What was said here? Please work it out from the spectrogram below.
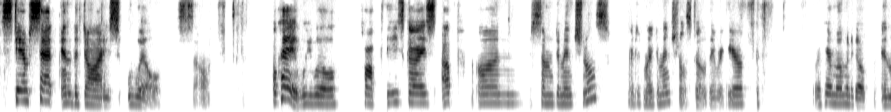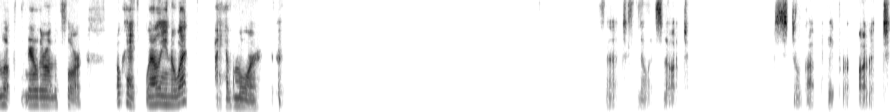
stamp set and the dies will. So, okay, we will pop these guys up on some dimensionals. Where did my dimensionals go? They were here. We're here a moment ago. And look, now they're on the floor. Okay, well, you know what? I have more. Is that? No, it's not. Still got paper on it.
